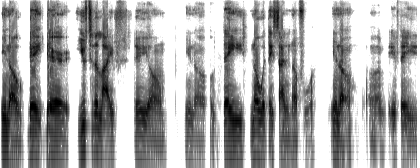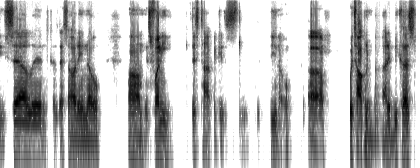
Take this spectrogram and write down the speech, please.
you know, they they're used to the life. They um, you know, they know what they signing up for. You know, um, if they selling because that's all they know. Um, it's funny. This topic is, you know, uh, we're talking about it because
